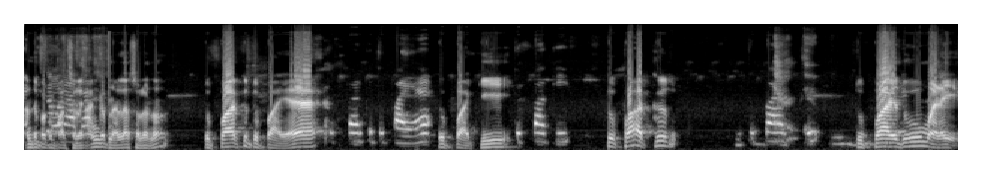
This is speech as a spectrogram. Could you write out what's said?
அந்த பக்கம் பார்த்து சொல்லுங்க. அங்க நல்லா சொல்லணும். துப்பாக்கு துப்பாய. துப்பாக்கி. துப்பாக்கி. துப்பாய தூமழை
